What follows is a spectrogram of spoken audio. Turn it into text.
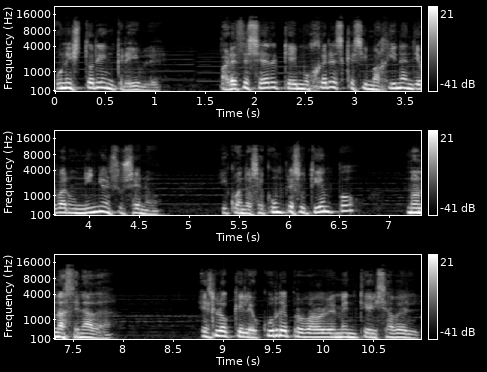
Una historia increíble. Parece ser que hay mujeres que se imaginan llevar un niño en su seno, y cuando se cumple su tiempo, no nace nada. Es lo que le ocurre probablemente a Isabel.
